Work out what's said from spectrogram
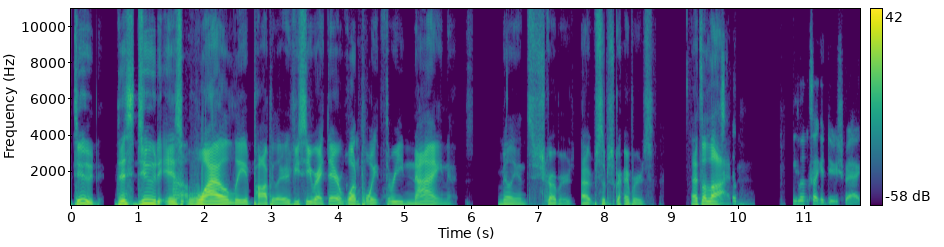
Dude, this dude is Wow. wildly popular. If you see right there, 1.39 million subscribers. Uh, subscribers. That's a lot. He looks like a douchebag.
